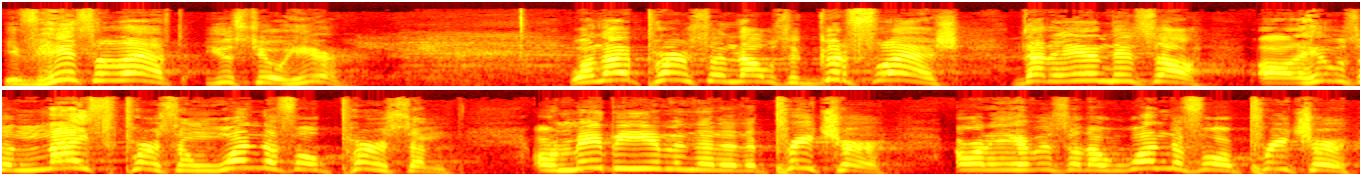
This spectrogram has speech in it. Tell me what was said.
if he's left, you're still here. When that person that was a good flesh, that in his, uh, uh, he was a nice person, wonderful person, or maybe even the, the preacher, or he was a wonderful preacher,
